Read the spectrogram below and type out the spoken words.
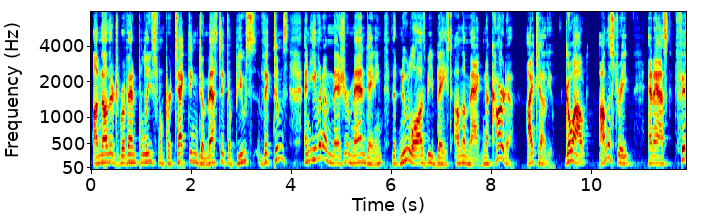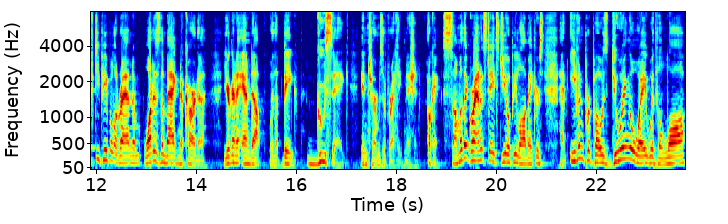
another to prevent police from protecting domestic abuse victims, and even a measure mandating that new laws be based on the Magna Carta. I tell you, go out on the street and ask 50 people at random, what is the Magna Carta? You're going to end up with a big goose egg in terms of recognition. Okay, some of the Granite States GOP lawmakers have even proposed doing away with the law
